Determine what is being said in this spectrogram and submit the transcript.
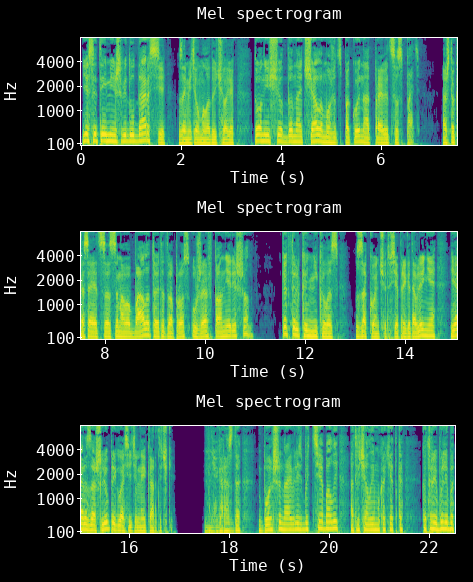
«Если ты имеешь в виду Дарси», — заметил молодой человек, «то он еще до начала может спокойно отправиться спать. А что касается самого бала, то этот вопрос уже вполне решен. Как только Николас закончит все приготовления, я разошлю пригласительные карточки». «Мне гораздо больше нравились бы те балы», — отвечала ему кокетка, «которые были бы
